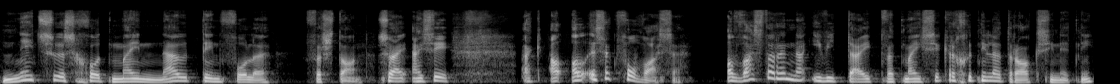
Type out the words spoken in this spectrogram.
net soos God my nou ten volle verstaan. So hy hy sê ek al, al is ek volwasse. Al was daar 'n naïwiteit wat my seker goed nie laat raak sien het nie.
